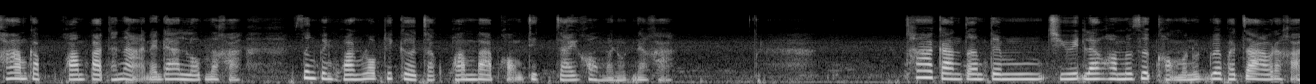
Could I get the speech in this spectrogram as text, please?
ข้ามกับความปรารถนาในด้านลบนะคะ ซึ่งเป็นความโลภที่เกิดจากความบาปของจิตใจของมนุษย์นะคะ ถ้าการเติมเต็มชีวิตและความรู้สึกของมนุษย์ด้วยพระเจ้านะคะ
